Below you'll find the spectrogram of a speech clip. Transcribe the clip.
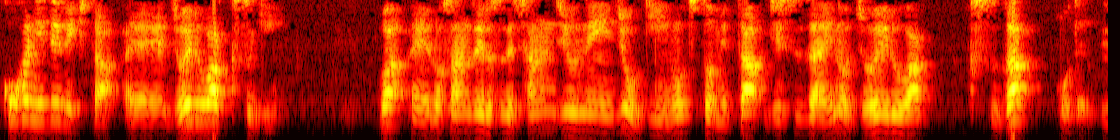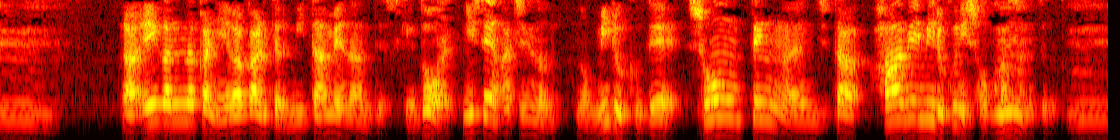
後半に出てきた、えージョエル・ワックス議員は、えーロサンゼルスで30年以上議員を務めた実在のジョエル・ワックスがモデル。映画の中に描かれている見た目なんですけど、はい2008年ののミルクで、ショーン・ペンが演じたハーベイ・ミルクに紹介されていると。うん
